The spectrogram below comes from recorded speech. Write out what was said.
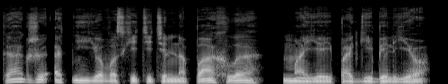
Как же от нее восхитительно пахло моей погибелью».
